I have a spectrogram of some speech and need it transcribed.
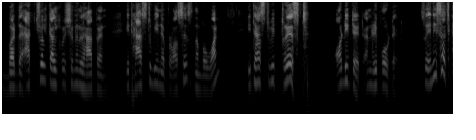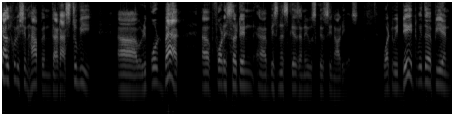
but the actual calculation will happen. It has to be in a process, number one. It has to be traced, audited, and reported. So any such calculation happen, that has to be uh, report back uh, for a certain uh, business case and use case scenarios. What we did with the Appian,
